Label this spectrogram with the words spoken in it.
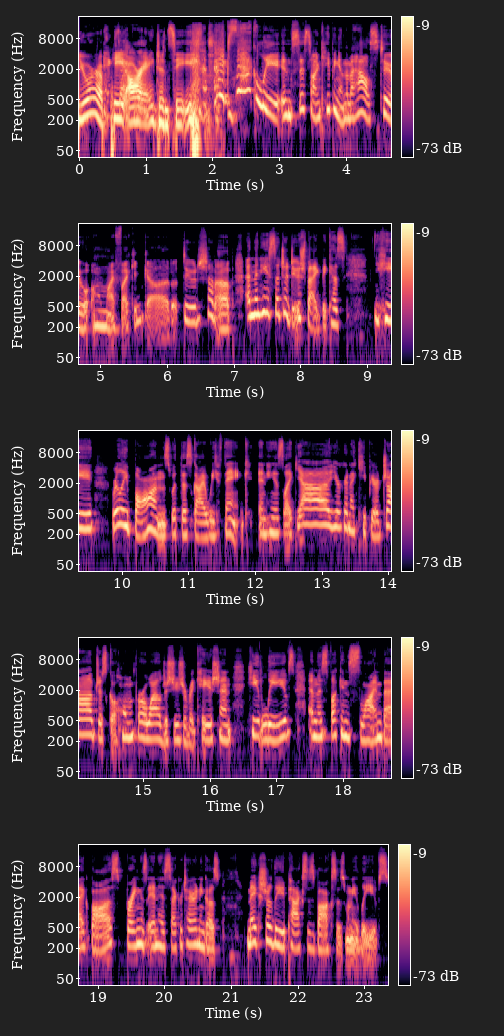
you are a PR agency. exactly. Insists on keeping him in the house too. Oh my fucking god. Dude, shut up. And then he's such a douchebag because he really bonds with this guy, we think. And he's like, Yeah, you're gonna keep your job, just go home for a while, just use your vacation. He leaves, and this fucking slime bag boss brings in his secretary and he goes, Make sure that he packs his boxes when he leaves.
